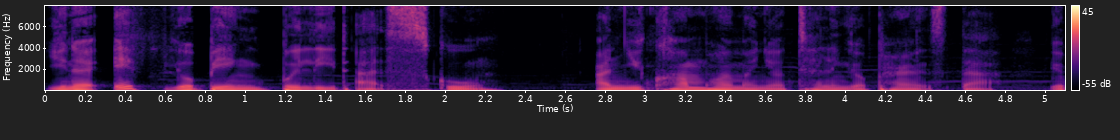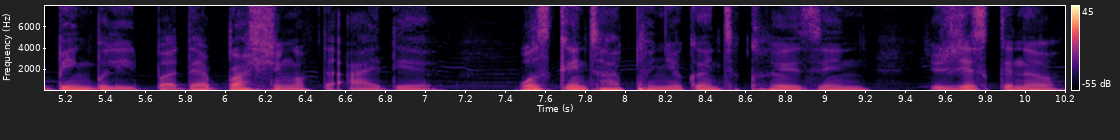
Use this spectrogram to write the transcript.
you know, if you're being bullied at school and you come home and you're telling your parents that you're being bullied, but they're brushing off the idea, what's going to happen? You're going to close in, you're just going to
